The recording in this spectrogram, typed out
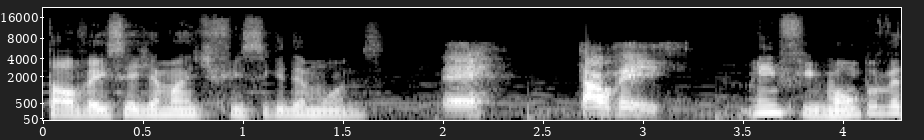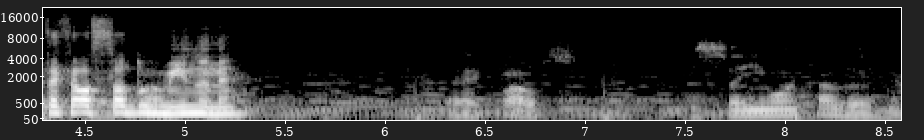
talvez seja mais difícil que demônios. É, talvez. Enfim, vamos aproveitar que ela É, está Klaus. dormindo, né? É, Klaus, isso aí é uma caverna,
